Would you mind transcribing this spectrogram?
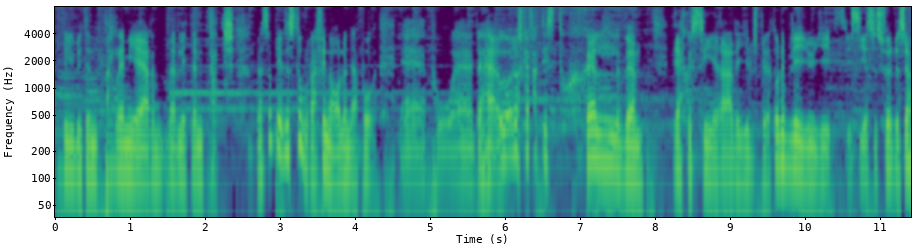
det blir ju en liten premiär med en liten touch. Men så blir det stora finalen där på, eh, på eh, det här. Och jag ska faktiskt själv eh, regissera det julspelet och det blir ju givetvis Jesus födelse.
